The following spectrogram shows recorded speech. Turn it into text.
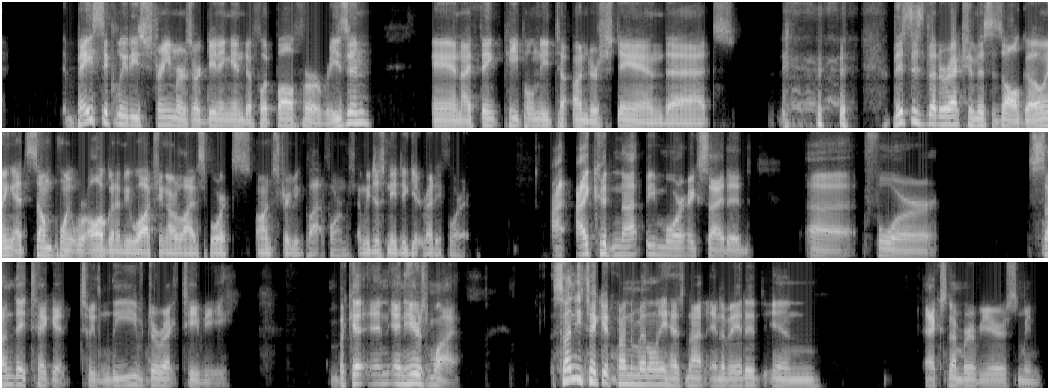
basically these streamers are getting into football for a reason. And I think people need to understand that this is the direction this is all going. At some point, we're all going to be watching our live sports on streaming platforms, and we just need to get ready for it. I, I could not be more excited uh, for Sunday Ticket to leave DirecTV. Because and, and here's why. Sunday Ticket fundamentally has not innovated in X number of years. I mean,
